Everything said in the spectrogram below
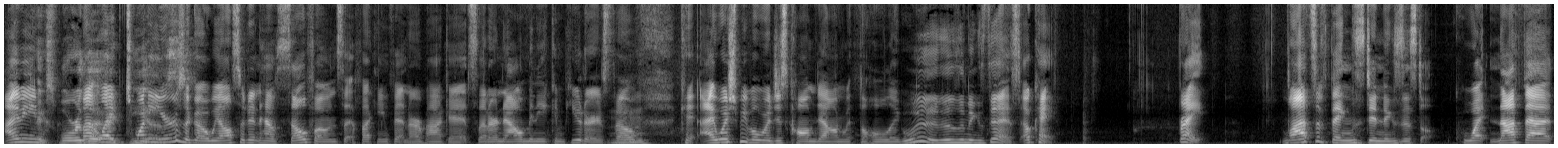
I mean, explore but like 20 years ago, we also didn't have cell phones that fucking fit in our pockets that are now mini computers. So Mhm. ca- I wish people would just calm down with the whole like, "Well, it doesn't exist. Okay. Right. Lots of things didn't exist quite not that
